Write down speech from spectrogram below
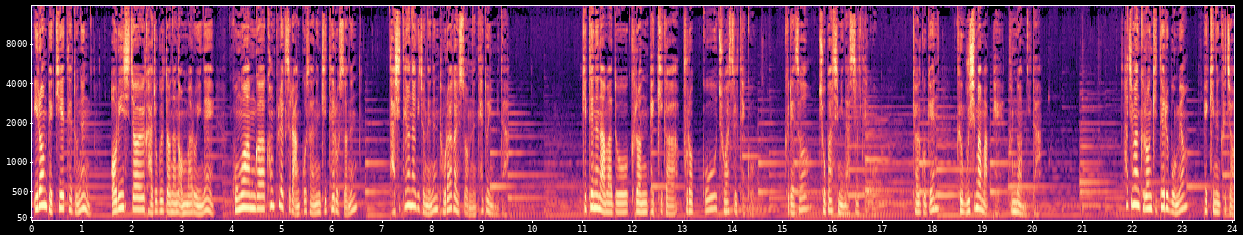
이런 베키의 태도는 어린 시절 가족을 떠난 엄마로 인해 공허함과 컴플렉스를 안고 사는 기태로서는 다시 태어나기 전에는 돌아갈 수 없는 태도입니다. 기태는 아마도 그런 베키가 부럽고 좋았을 테고, 그래서 조바심이 났을 테고, 결국엔 그 무심함 앞에 분노합니다. 하지만 그런 기태를 보며 베키는 그저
